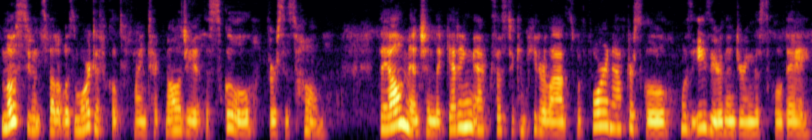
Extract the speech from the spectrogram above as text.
Most students felt it was more difficult to find technology at the school versus home. They all mentioned that getting access to computer labs before and after school was easier than during the school day.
